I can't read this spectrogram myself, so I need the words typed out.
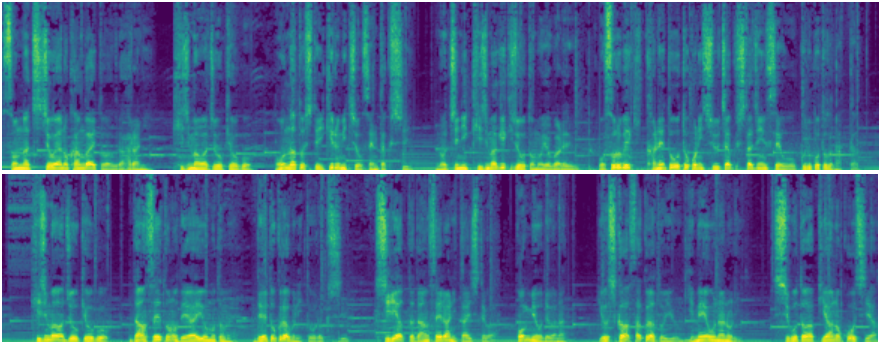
そんな父親の考えとは裏腹に、木島は上京後、女として生きる道を選択し、後に木島劇場とも呼ばれる恐るべき金と男に執着した人生を送ることとなった。木島は上京後、男性との出会いを求め、デートクラブに登録し、知り合った男性らに対しては、本名ではなく、吉川桜という偽名を名乗り、仕事はピアノ講師や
